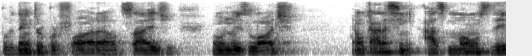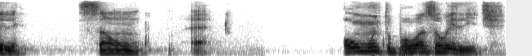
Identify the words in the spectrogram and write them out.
por dentro ou por fora, outside ou no slot. É um cara assim, as mãos dele são ou muito boas ou elite.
